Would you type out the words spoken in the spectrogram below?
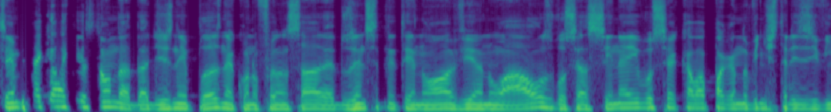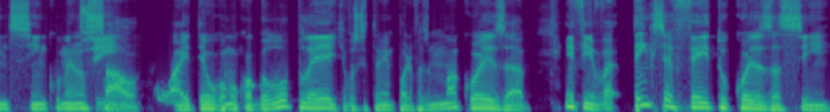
sempre tem aquela questão da, da Disney Plus, né? Quando foi lançado, é 279 anual, você assina e você acaba pagando 23,25 mensal. Sim. Aí tem o como com a Globoplay, que você também pode fazer a mesma coisa. Enfim, vai, tem que ser feito coisas assim.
